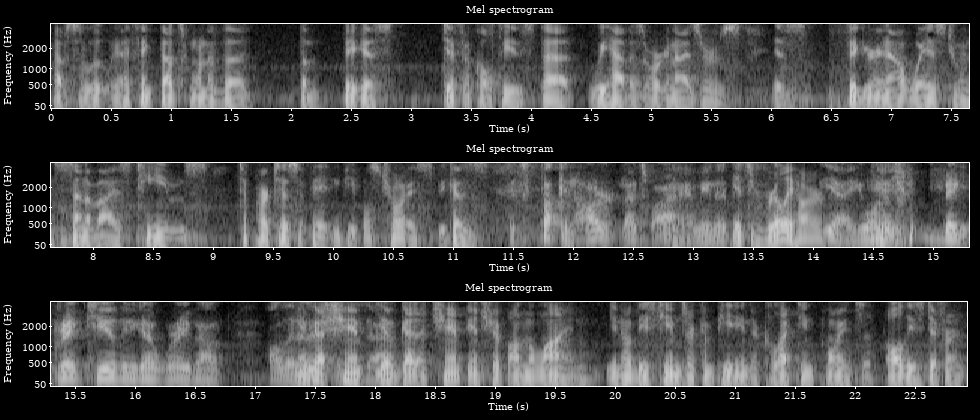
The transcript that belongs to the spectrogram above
absolutely. I think that's one of the the biggest difficulties that we have as organizers is figuring out ways to incentivize teams to participate in people's choice because It's fucking hard. That's why. I mean, it's, it's really hard. yeah. You want to make great queue, then you got to worry about all that. You've other got champ. you got. You've got a championship on the line. You know these teams are competing. They're collecting points at all these different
